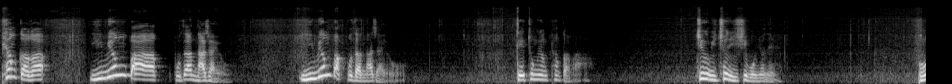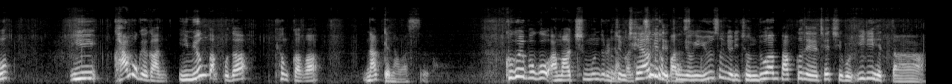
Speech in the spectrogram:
평가가 이명박보다 낮아요. 이명박보다 낮아요. 대통령 평가가. 지금 2025년에. 어? 이 감옥에 간 이명박보다 평가가 낮게 나왔어요. 그걸 보고 아마 친문들은 지금 최악의 대통령이 윤석열이 전두환 박근혜 제치고 1위 했다.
